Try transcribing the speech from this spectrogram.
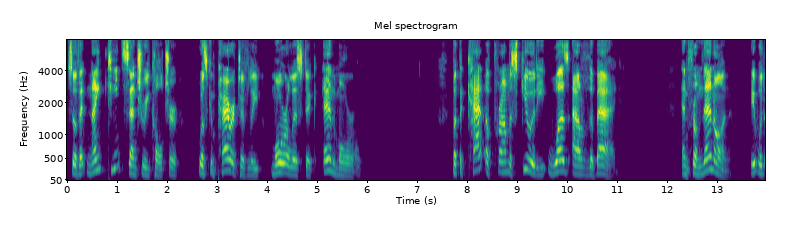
so that 19th century culture was comparatively moralistic and moral. But the cat of promiscuity was out of the bag. And from then on, it would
